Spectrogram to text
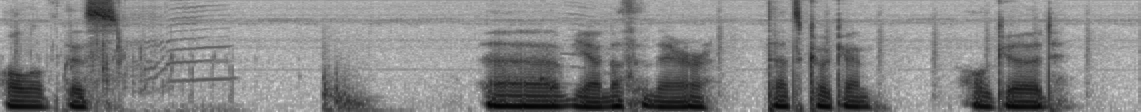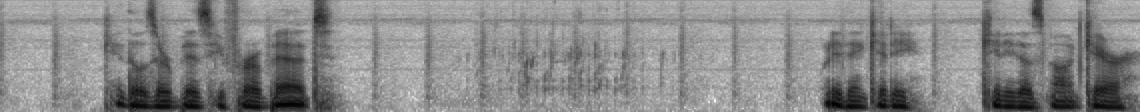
all of this uh, yeah, nothing there. That's cooking. All good. Okay, those are busy for a bit. What do you think, Kitty? Kitty does not care.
